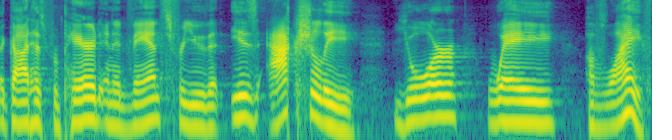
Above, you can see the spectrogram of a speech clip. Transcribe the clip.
that God has prepared in advance for you that is actually your way of life.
